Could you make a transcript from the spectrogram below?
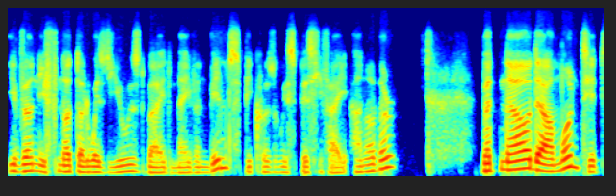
even if not always used by the Maven builds because we specify another. But now they are mounted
